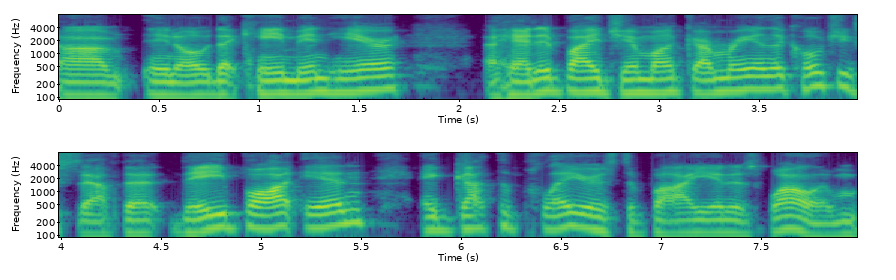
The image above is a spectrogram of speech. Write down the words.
Um, you know, that came in here Uh, headed by Jim Montgomery and the coaching staff that they bought in and got the players to buy in as well. And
